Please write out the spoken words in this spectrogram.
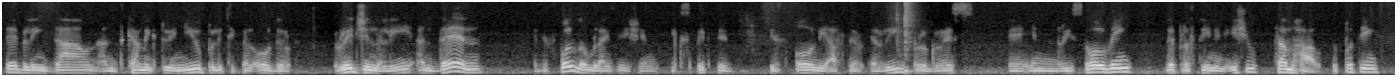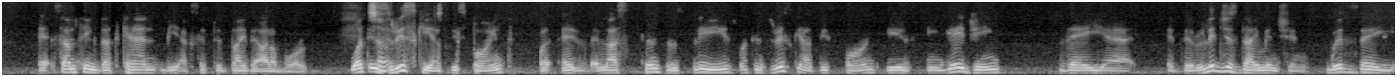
stabling down and coming to a new political order regionally, and then the full normalization expected is only after a real progress uh, in resolving the Palestinian issue somehow, so putting uh, something that can be accepted by the Arab world. What is so, risky at this point but last sentence, please. What is risky at this point is engaging the uh, the religious dimension with the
